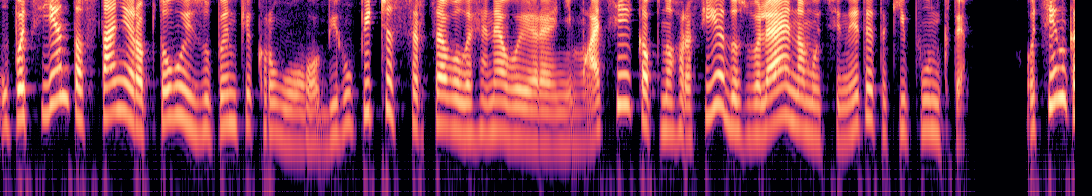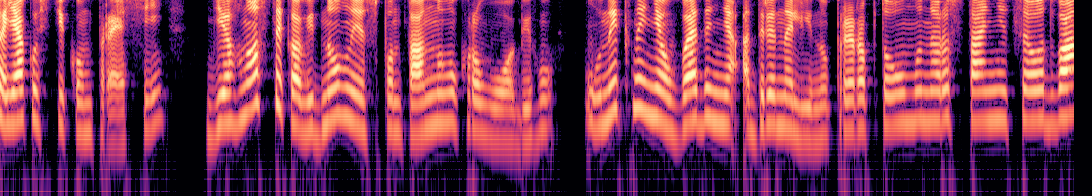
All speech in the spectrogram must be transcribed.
У пацієнта в стані раптової зупинки кровообігу під час серцево-легеневої реанімації капнографія дозволяє нам оцінити такі пункти: оцінка якості компресії, діагностика відновлення спонтанного кровообігу, уникнення введення адреналіну при раптовому наростанні СО2,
